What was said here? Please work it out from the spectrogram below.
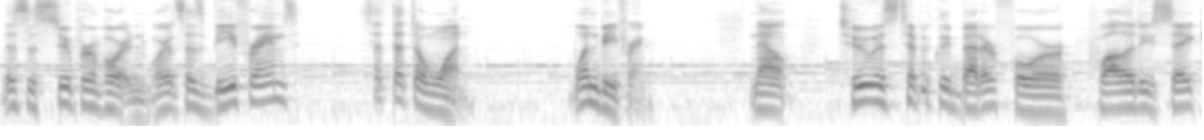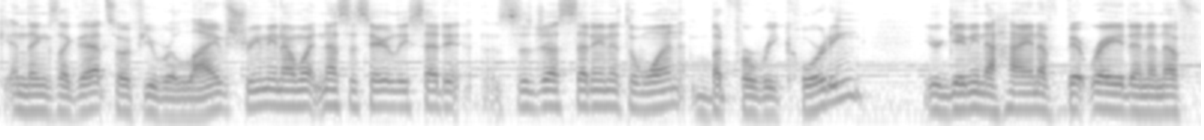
This is super important. Where it says B frames, set that to one. One B frame. Now, two is typically better for quality's sake and things like that. So if you were live streaming, I wouldn't necessarily set it, suggest setting it to one, but for recording, you're giving a high enough bitrate and enough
